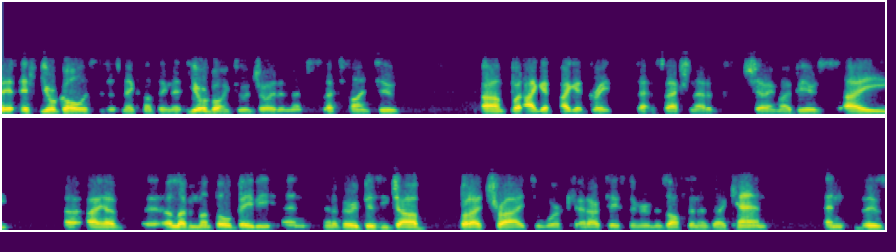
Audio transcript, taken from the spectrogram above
it. If your goal is to just make something that you're going to enjoy, then that's that's fine too. Um, but I get I get great satisfaction out of sharing my beers. I uh, I have 11 month old baby and, and a very busy job, but I try to work at our tasting room as often as I can. And there's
